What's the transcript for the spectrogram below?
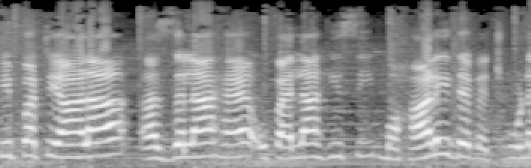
ਕਿ ਪਟਿਆਲਾ ਜ਼ਿਲ੍ਹਾ ਹੈ, ਉਹ ਪਹਿਲਾਂ ਹੀ ਸੀ। ਮੋਹਾਲੀ ਦੇ ਵਿੱਚ, ਹੁਣ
